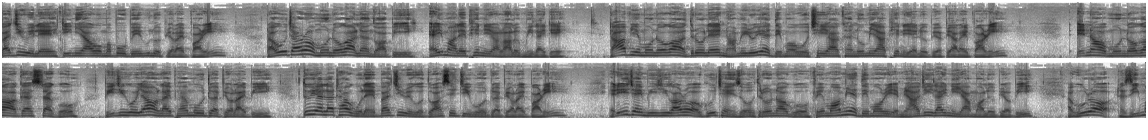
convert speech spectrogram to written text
ပတ်ဂျီတွေလည်းဒီနေရာကိုမပို့ပေးဘူးလို့ပြောလိုက်ပါတယ်။ဒါကိုကြတော့မွန်ဒေါကလန့်သွားပြီးအဲ့ဒီမှာလည်းဖြစ်နေတာလားလို့မေးလိုက်တယ်။ဒါအပြင်မွန်ဒေါကသူတို့လည်းနာမီတို့ရဲ့အသင်းမောကိုခြေရာခံလို့မရဖြစ်နေတယ်လို့ပြောပြလိုက်ပါတယ်။အင်းနောက်မွန်ဒေါကဂတ်စတက်ကိုဘီဂျီကိုရအောင်လိုက်ဖမ်းဖို့အတွက်ပြောလိုက်ပြီးသူ့ရဲ့လက်ထောက်ကိုလည်းပတ်ဂျီတွေကိုသွားစစ်ကြည့်ဖို့အတွက်ပြောလိုက်ပါတယ်။ အဲ့ဒီအချိန်ဘီဂျီကတော့အခုချိန်ဆိုသူတို့နောက်ကိုဘင်မောမြင့်သင်းမောတွေအများကြီးလိုက်နေရမှာလို့ပြောပြီးအခုတော့ဒစည်းမ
